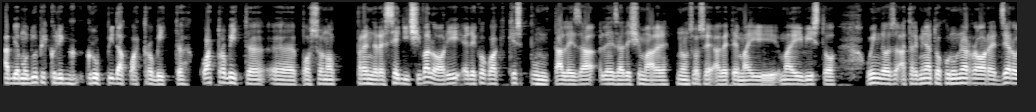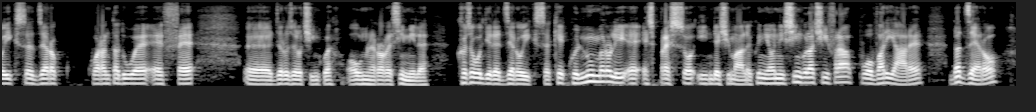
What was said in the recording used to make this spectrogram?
abbiamo due piccoli gruppi da 4 bit. 4 bit eh, possono prendere 16 valori ed ecco qua che spunta l'esa, l'esadecimale. Non so se avete mai, mai visto. Windows ha terminato con un errore 0x042F. Eh, 005 o un errore simile. Cosa vuol dire 0x? Che quel numero lì è espresso in decimale, quindi ogni singola cifra può variare da 0 a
